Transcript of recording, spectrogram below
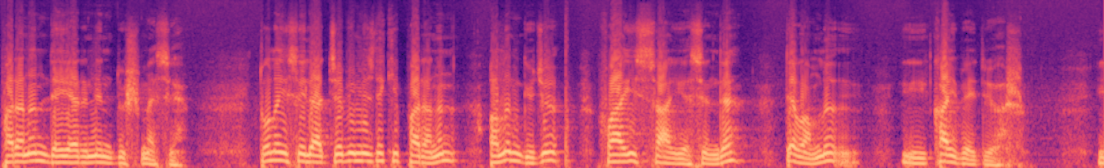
Paranın değerinin düşmesi. Dolayısıyla cebimizdeki paranın alım gücü faiz sayesinde devamlı e, kaybediyor. Ee,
